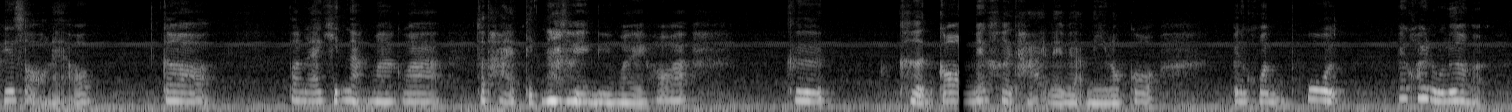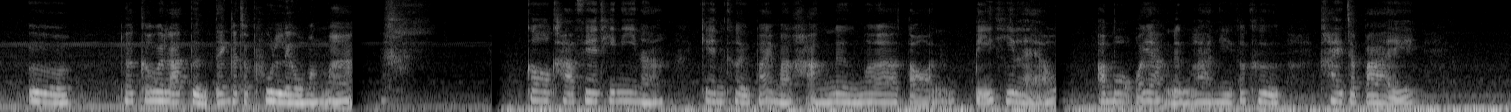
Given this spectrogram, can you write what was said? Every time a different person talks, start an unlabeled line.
ล็อกที่สองแล้ว ก็ตอนแรกคิดหนักมากว่าจะถ่ายติดหน้าตัวเองดีไหม เพราะว่าคือเขินกล้องไม่เคยถ่ายอะไรแบบนี้ แล้วก็เป็นคนพูดไม่ค่อยรู้เรื่องอะ่ะ เออ แล้วก็เวลาตื่นเต้นก็จะพูดเร็วมาก ๆ ก็คาเฟ่ที่นี่นะ เกณฑ์เคยไปมาครั้งหนึ่งเมื่อตอนปีที่แล้วอะบอกว่าอย่างหนึ่งร้านนี้ก็คือ ใครจะไป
